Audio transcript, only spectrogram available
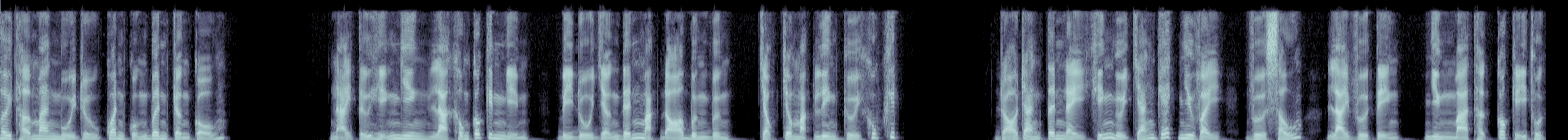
hơi thở mang mùi rượu quanh quẩn bên cần cổ. Nại tử hiển nhiên là không có kinh nghiệm, bị đùa dẫn đến mặt đỏ bừng bừng, chọc cho mặt liên cười khúc khích. Rõ ràng tên này khiến người chán ghét như vậy, vừa xấu, lại vừa tiện, nhưng mà thật có kỹ thuật,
